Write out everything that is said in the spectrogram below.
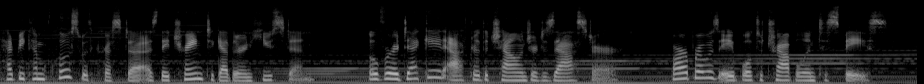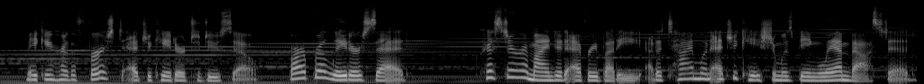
had become close with Christa as they trained together in Houston. Over a decade after the Challenger disaster, Barbara was able to travel into space, making her the first educator to do so. Barbara later said, Christa reminded everybody at a time when education was being lambasted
